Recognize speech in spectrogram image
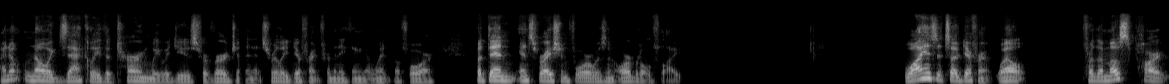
I don't know exactly the term we would use for virgin. It's really different from anything that went before. But then Inspiration 4 was an orbital flight. Why is it so different? Well, for the most part,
